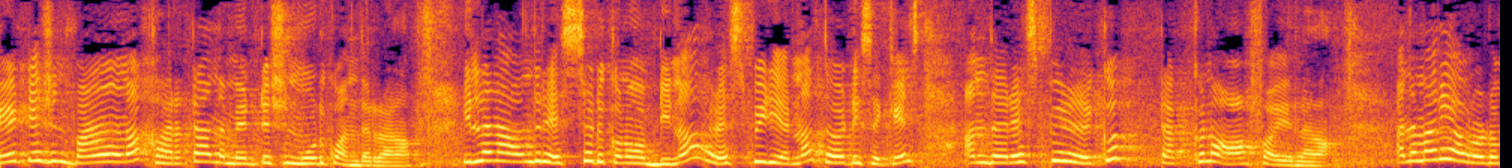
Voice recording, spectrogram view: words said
மெடிடேஷன் பண்ணணுன்னா கரெக்டாக அந்த மெடிடேஷன் மூடுக்கு வந்துடுறாராம். இல்லை நான் வந்து ரெஸ்ட் எடுக்கணும் அப்படின்னா ரெஸ்ட் பீரியட்னா தேர்ட்டி செகண்ட்ஸ் அந்த ரெஸ்ட் பீரியடுக்கு டக்குன்னு ஆஃப் ஆயிடுறாராம். அந்த மாதிரி அவரோட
